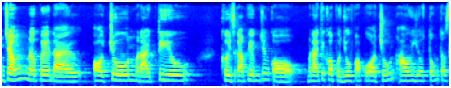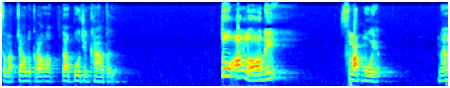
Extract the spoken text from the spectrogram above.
អញ្ចឹងនៅពេលដែលអជូនម្ដាយទាវ ឃើញសកម្មភាពអញ្ចឹងក៏ម្ដាយទីក៏បញ្យុះប៉ពូអជូនឲ្យយកទុំទៅសម្លាប់ចោលនៅក្រោមដើមពោជាងខាវទៅតួអង្គល្អនេះស្លាប់មួយណា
